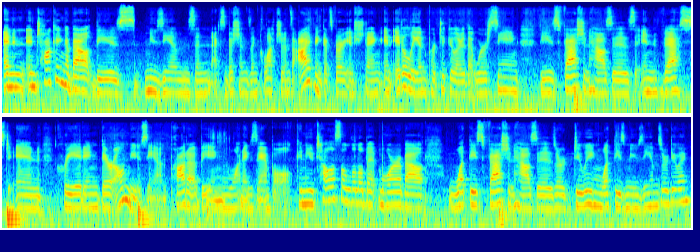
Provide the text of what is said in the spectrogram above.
And in, in talking about these museums and exhibitions and collections, I think it's very interesting in Italy in particular that we're seeing these fashion houses invest in creating their own museum, Prada being one example. Can you tell us a little bit more about what these fashion houses are doing, what these museums are doing?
